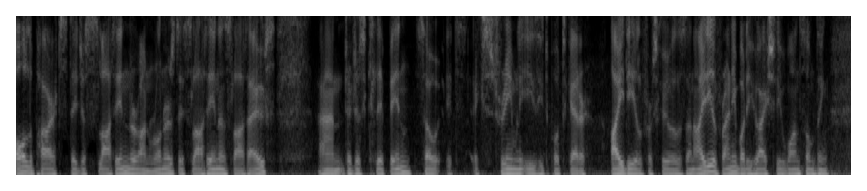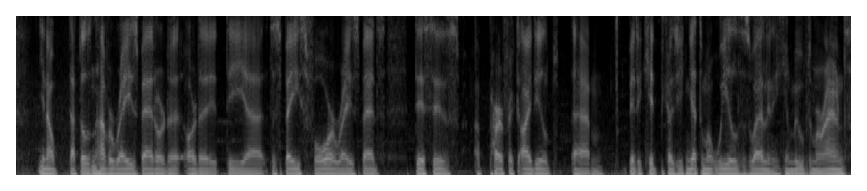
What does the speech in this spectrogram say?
all the parts they just slot in they're on runners they slot in and slot out and they just clip in so it's extremely easy to put together ideal for schools and ideal for anybody who actually wants something you know that doesn't have a raised bed or the or the the uh, the space for raised beds, this is a perfect ideal um, bit of kit because you can get them with wheels as well and you can move them around.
